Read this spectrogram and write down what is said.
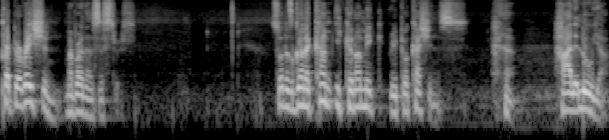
Preparation, my brothers and sisters. So there's going to come economic repercussions. Hallelujah.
